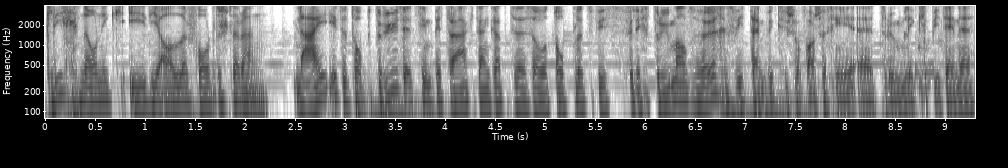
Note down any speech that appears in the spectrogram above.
gleich noch nicht die allervordersten Ränge. Nein, in der Top 3 dort sind Beträge dann gerade so doppelt bis vielleicht dreimal so hoch. Es wird dann wirklich schon fast ein bisschen äh, trümmelig bei diesen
